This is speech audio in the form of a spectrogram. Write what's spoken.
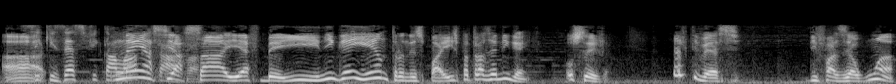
A- Se quisesse ficar lá, nem a ficava. CSI, FBI, ninguém entra nesse país para trazer ninguém. Ou seja, tivesse de fazer alguma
